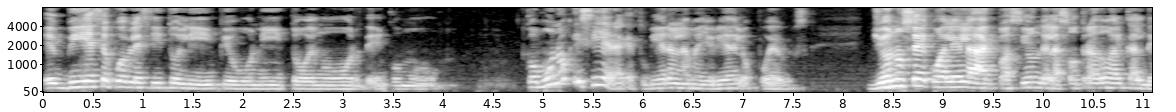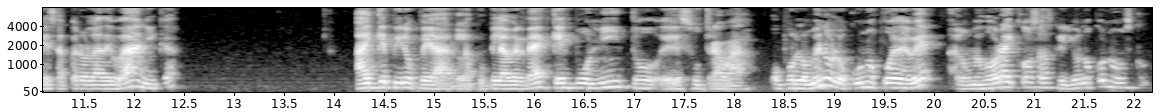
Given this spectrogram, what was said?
eh, vi ese pueblecito limpio, bonito, en orden, como, como uno quisiera que tuvieran la mayoría de los pueblos. Yo no sé cuál es la actuación de las otras dos alcaldesas, pero la de Bánica hay que piropearla, porque la verdad es que es bonito eh, su trabajo, o por lo menos lo que uno puede ver. A lo mejor hay cosas que yo no conozco,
